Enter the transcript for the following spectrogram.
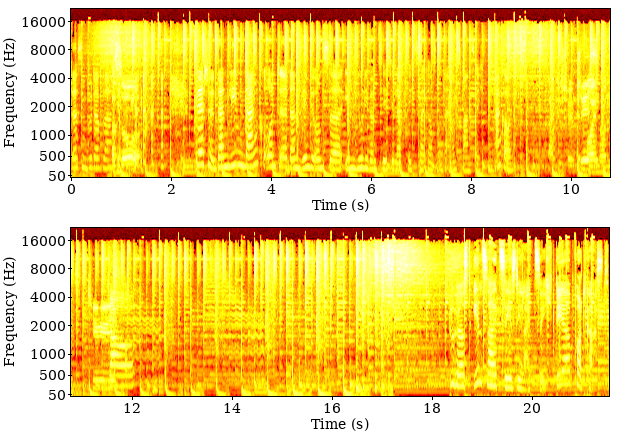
Das ist ein guter Plan. Ach so. Sehr schön. Dann lieben Dank und äh, dann sehen wir uns äh, im Juli beim CSC Leipzig 2021. Danke euch. Dankeschön. Wir Tschüss. freuen uns. Tschüss. Ciao. Hörst Inside CSD Leipzig, der Podcast.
